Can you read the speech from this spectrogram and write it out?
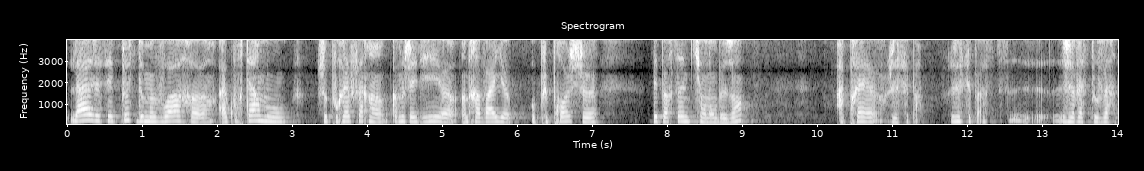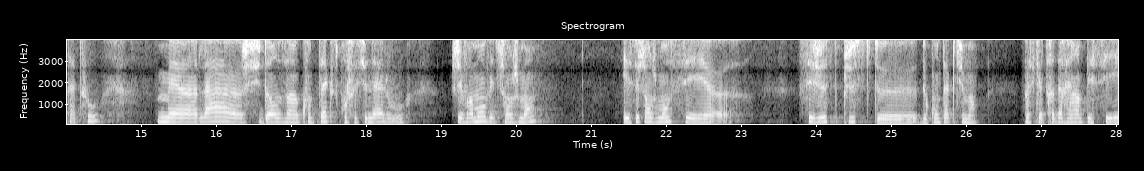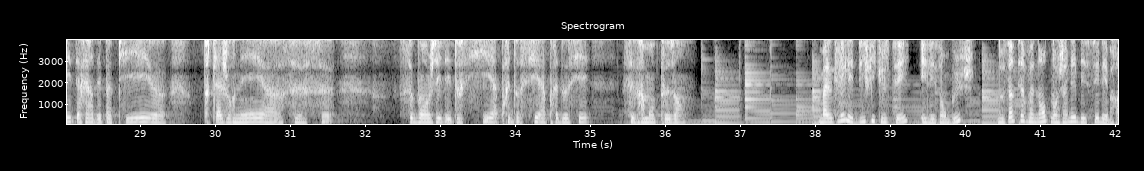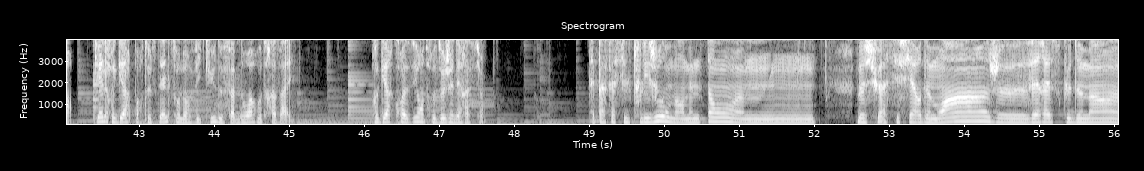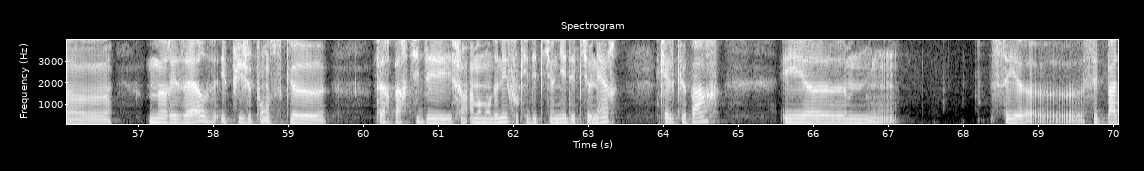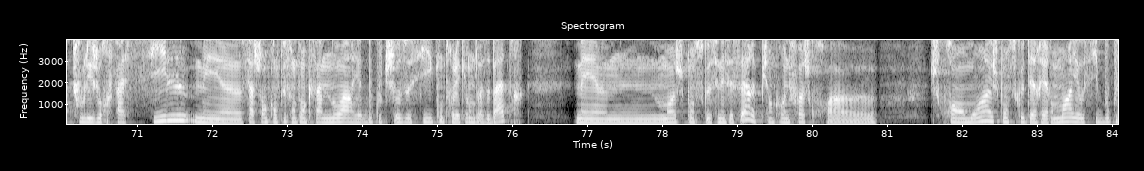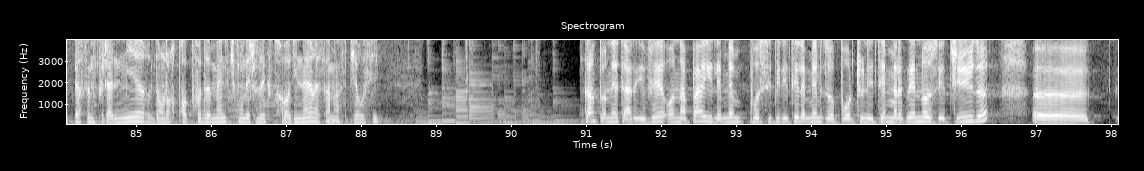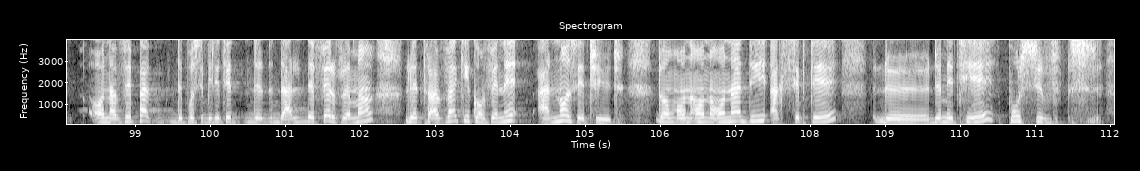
Là, j'essaie plus de me voir euh, à court terme où je pourrais faire, un, comme je l'ai dit, euh, un travail au plus proche euh, des personnes qui en ont besoin. Après, je sais pas. Je sais pas. Je reste ouverte à tout. Mais là, je suis dans un contexte professionnel où j'ai vraiment envie de changement. Et ce changement, c'est c'est juste plus de, de contact humain. Parce qu'être derrière un PC, derrière des papiers, toute la journée, euh, se, se, manger des dossiers après dossier après dossier. C'est vraiment pesant. Malgré les difficultés et les embûches, nos intervenantes n'ont jamais baissé les bras. Quel regard portent-elles sur leur vécu de femmes noires au travail? Regard croisé entre deux générations. C'est pas facile tous les jours, mais en même temps, euh, ben, je suis assez fière de moi. Je verrai ce que demain euh, me réserve. Et puis, je pense que faire partie des. Enfin, à un moment donné, il faut qu'il y ait des pionniers, des pionnières quelque part. Et euh, c'est euh, c'est pas tous les jours facile, mais sachant qu'en plus en tant que femme noire, il y a beaucoup de choses aussi contre lesquelles on doit se battre. Mais euh, moi, je pense que c'est nécessaire. Et puis encore une fois, je crois. Euh, je crois en moi et je pense que derrière moi, il y a aussi beaucoup de personnes que j'admire dans leur propre domaine qui font des choses extraordinaires et ça m'inspire aussi quand on est arrivé, on n'a pas eu les mêmes possibilités, les mêmes opportunités, malgré nos études. Euh, on n'avait pas de possibilité de, de, faire vraiment le travail qui convenait à nos études. Donc, on, on, on a dû accepter de, de métier pour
